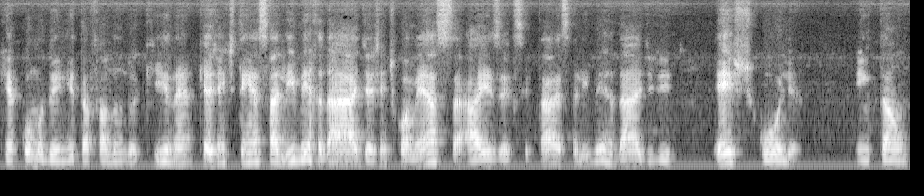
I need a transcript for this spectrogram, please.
que é como o Denis está falando aqui, né, que a gente tem essa liberdade, a gente começa a exercitar essa liberdade de escolha. Então,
